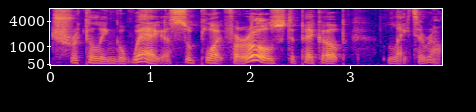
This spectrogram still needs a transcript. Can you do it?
trickling away, a subplot for us to pick up later on.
